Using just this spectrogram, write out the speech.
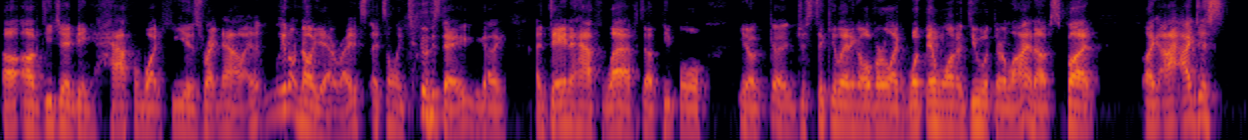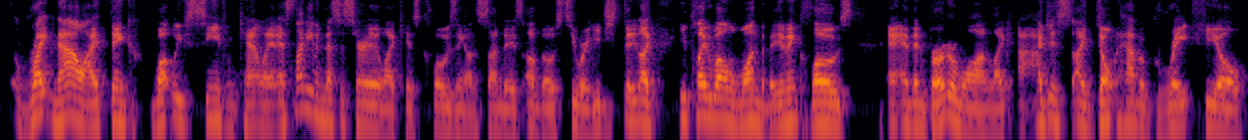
uh, of DJ being half of what he is right now. And we don't know yet, right? It's it's only Tuesday. We got a, a day and a half left of people, you know, uh, gesticulating over like what they want to do with their lineups. But like I, I, just right now, I think what we've seen from Cantlay, and it's not even necessarily like his closing on Sundays of those two, where he just did like he played well in one, but he didn't close, and, and then Berger won. Like I just I don't have a great feel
